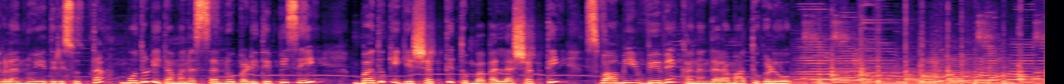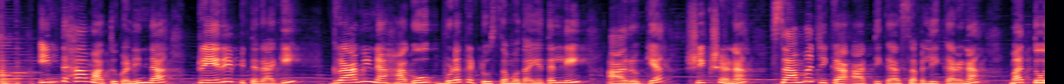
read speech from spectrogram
ಸಂಕಷ್ಟಗಳನ್ನು ಎದುರಿಸುತ್ತಾ ಮುದುಡಿದ ಮನಸ್ಸನ್ನು ಬಡಿದೆಬ್ಬಿಸಿ ಬದುಕಿಗೆ ಶಕ್ತಿ ತುಂಬಬಲ್ಲ ಶಕ್ತಿ ಸ್ವಾಮಿ ವಿವೇಕಾನಂದರ ಮಾತುಗಳು. ಇಂತಹ ಮಾತುಗಳಿಂದ ಪ್ರೇರೇಪಿತರಾಗಿ ಗ್ರಾಮೀಣ ಹಾಗೂ ಬುಡಕಟ್ಟು ಸಮುದಾಯದಲ್ಲಿ ಆರೋಗ್ಯ, ಶಿಕ್ಷಣ, ಸಾಮಾಜಿಕ ಆರ್ಥಿಕ ಸಬಲೀಕರಣ ಮತ್ತು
